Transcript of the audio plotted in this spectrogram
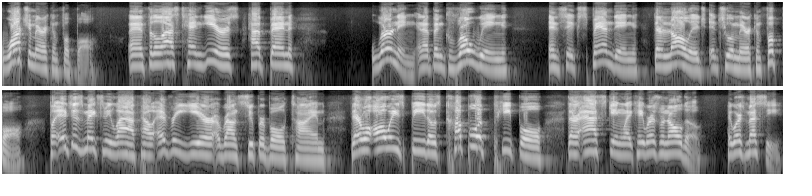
watch American football and for the last 10 years have been learning and have been growing and expanding their knowledge into American football. But it just makes me laugh how every year around Super Bowl time, there will always be those couple of people that are asking, like, hey, where's Ronaldo? Hey, where's Messi?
